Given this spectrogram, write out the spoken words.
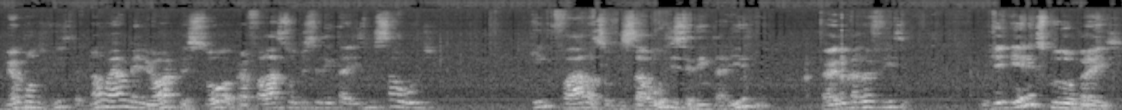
do meu ponto de vista, não é a melhor pessoa para falar sobre sedentarismo e saúde. Quem fala sobre saúde e sedentarismo é o educador físico. Porque ele estudou para isso.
